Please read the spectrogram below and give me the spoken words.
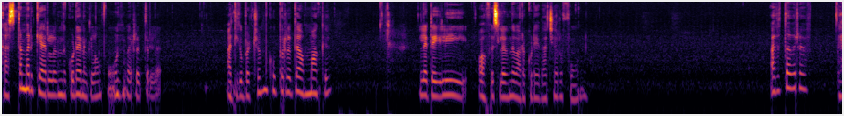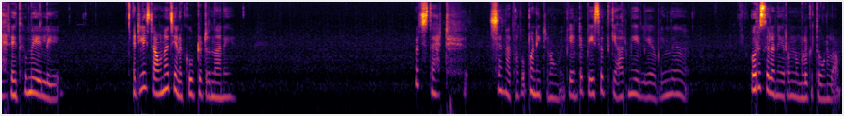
கஸ்டமர் கேர்லேருந்து கூட எனக்கெல்லாம் ஃபோன் வர்றதில்ல. அதிகபட்சம் கூப்பிட்றது அம்மாவுக்கு இல்லை டெய்லி ஆஃபீஸ்லேருந்து வரக்கூடிய ஏதாச்சும் ஒரு ஃபோன் அதை தவிர வேறு எதுவுமே இல்லையே. அட்லீஸ்ட் அவனாச்சும் என்னை கூப்பிட்டுட்டு இருந்தானே. வாட்ஸ் தேட் சரி நான் தப்பு பண்ணிட்டேனோ? இப்போ என்கிட்ட பேசுறதுக்கு யாருமே இல்லையே அப்படின்னு ஒரு சில நேரம் நம்மளுக்கு தோணலாம்.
